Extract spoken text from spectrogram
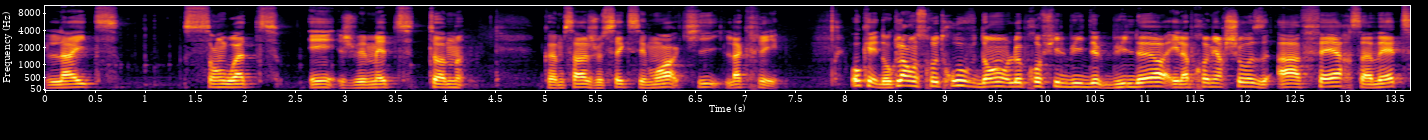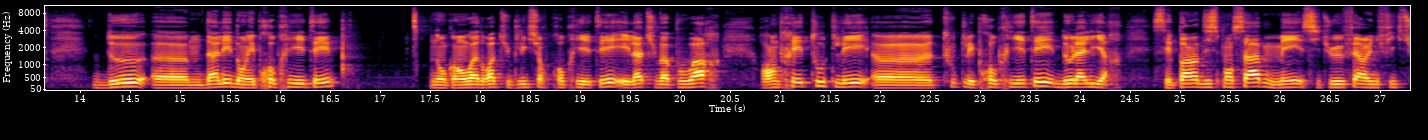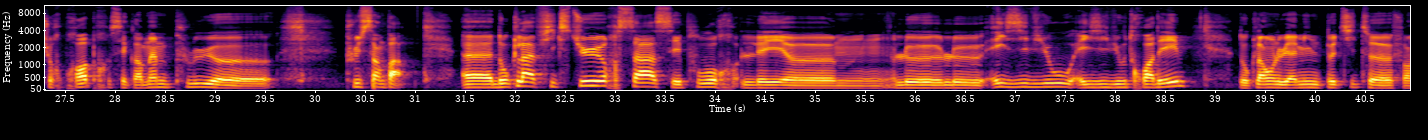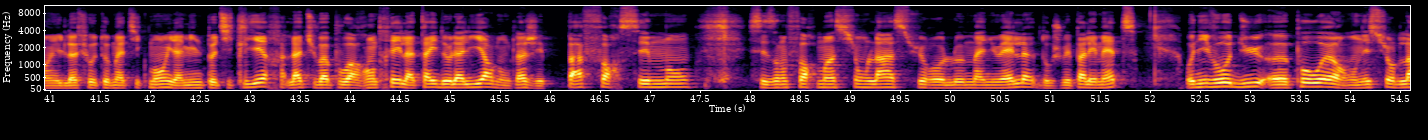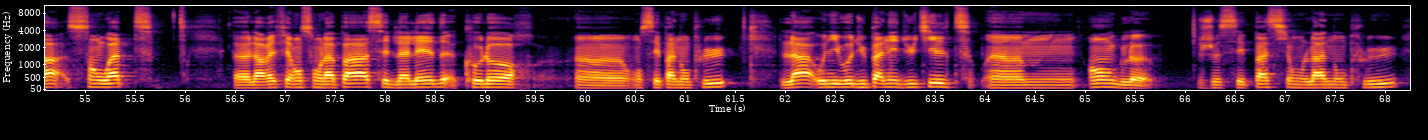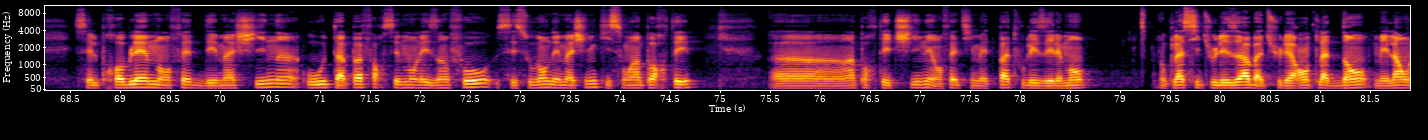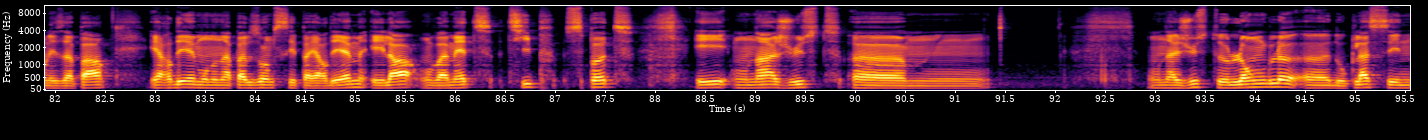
light, 100 watts et je vais mettre Tom. Comme ça, je sais que c'est moi qui l'a créé. Ok, donc là, on se retrouve dans le profil Builder et la première chose à faire, ça va être euh, d'aller dans les propriétés. Donc en haut à droite, tu cliques sur propriétés et là, tu vas pouvoir rentrer toutes les, euh, toutes les propriétés de la lyre. C'est pas indispensable, mais si tu veux faire une fixture propre, c'est quand même plus, euh, plus sympa. Euh, donc la fixture, ça c'est pour les, le, le EasyView, EasyView 3D. Donc là, on lui a mis une petite, euh, enfin, il l'a fait automatiquement, il a mis une petite lyre. Là, tu vas pouvoir rentrer la taille de la lyre. Donc là, j'ai pas forcément ces informations-là sur le manuel, donc je vais pas les mettre. Au niveau du euh, power, on est sur de la 100 watts. Euh, la référence, on l'a pas, c'est de la LED. Color, on ne sait pas non plus. Là, au niveau du pan et du tilt, angle, je sais pas si on l'a non plus. C'est le problème en fait des machines où tu n'as pas forcément les infos. C'est souvent des machines qui sont importées, euh, importées de Chine et en fait ils mettent pas tous les éléments. Donc là, si tu les as, bah, tu les rentres là-dedans, mais là, on les a pas. RDM, on n'en a pas besoin parce que c'est pas RDM. Et là, on va mettre type spot. Et on a juste euh, l'angle, euh, donc là c'est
